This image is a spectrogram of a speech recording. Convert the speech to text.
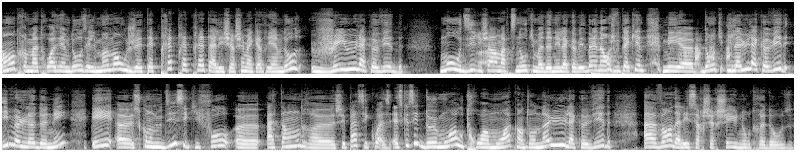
entre ma troisième dose et le moment où j'étais prête, prête, prête à aller chercher ma quatrième dose, j'ai eu la COVID. Maudit Richard Martineau qui m'a donné la COVID. Ben non, je vous taquine. Mais euh, donc, il a eu la COVID, il me l'a donné. Et euh, ce qu'on nous dit, c'est qu'il faut euh, attendre, je sais pas, c'est quoi? Est-ce que c'est deux mois ou trois mois quand on a eu la COVID avant d'aller se rechercher une autre dose?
